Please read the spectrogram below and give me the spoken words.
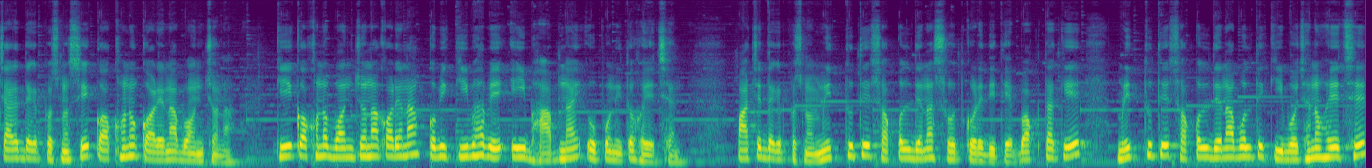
চারের দিকের প্রশ্ন, সে কখনো করে না বঞ্চনা। কে কখনো বঞ্চনা করে না? কবি কীভাবে এই ভাবনায় উপনীত হয়েছেন? পাঁচের দাগের প্রশ্ন, মৃত্যুতে সকল দেনা শোধ করে দিতে। বক্তাকে, মৃত্যুতে সকল দেনা বলতে কি বোঝানো হয়েছে?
